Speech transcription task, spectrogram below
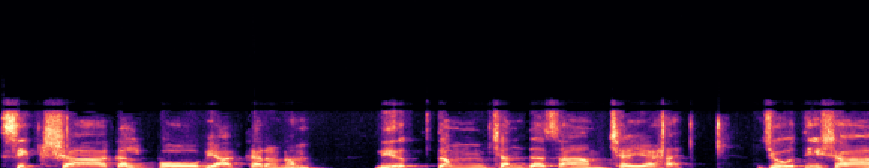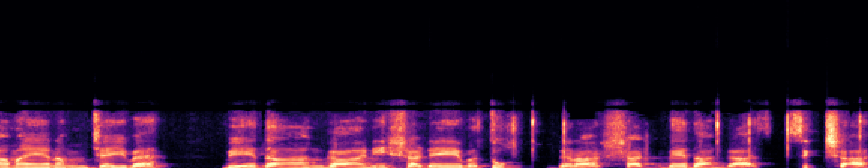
Siksha kalpo vyakaranam, niruktam chandasam chayah, jyotishamayam chaiva, vedangani shadevatu. There are shad Vedangas, Siksha,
